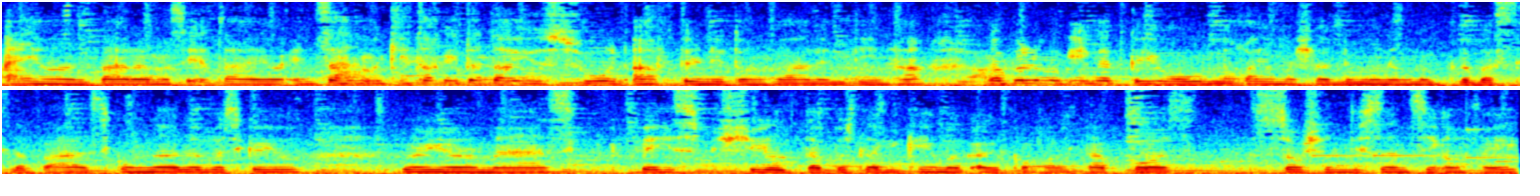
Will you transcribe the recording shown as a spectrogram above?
ayun, para masaya tayo. And sana magkita-kita tayo soon after nitong quarantine, ha? Mapala mag-ingat kayo, huwag na kayo masyado munang maglabas-labas. Kung lalabas kayo, wear your mask, face shield, tapos lagi kayo mag-alcohol, tapos social distancing, okay?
